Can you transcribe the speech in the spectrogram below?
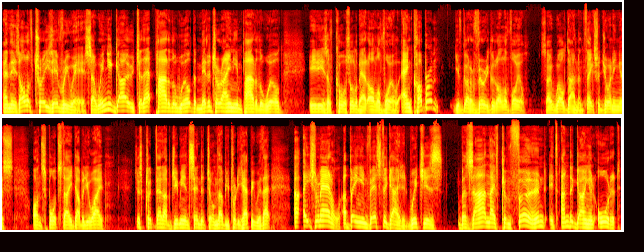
and there's olive trees everywhere. So when you go to that part of the world, the Mediterranean part of the world, it is, of course, all about olive oil. And Cobram, you've got a very good olive oil. So well done. And thanks for joining us on Sports Day WA. Just clip that up, Jimmy, and send it to them. They'll be pretty happy with that. Uh, East Fremantle are being investigated, which is bizarre. And they've confirmed it's undergoing an audit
